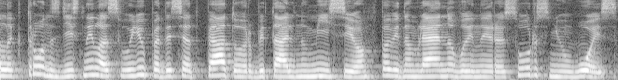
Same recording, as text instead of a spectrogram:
Electron здійснила свою 55-ту орбітальну місію. Повідомляє новинний ресурс New Voice.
